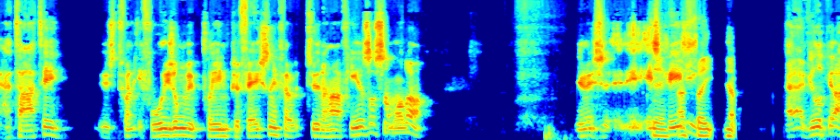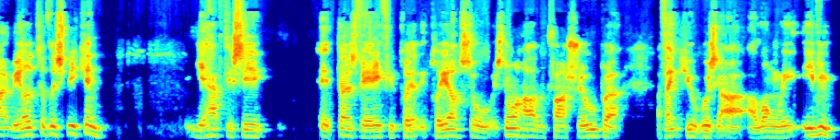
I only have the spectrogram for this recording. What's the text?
Hatate, who's 24, he's only been playing professionally for about two and a half years or something like that. You know, it's, it's yeah, crazy. That's right. Yep. Uh, if you look at that, relatively speaking, you have to say it does vary if you play at the player. So it's not a hard and fast rule, but I think Kyogo's got a, a long way. Even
